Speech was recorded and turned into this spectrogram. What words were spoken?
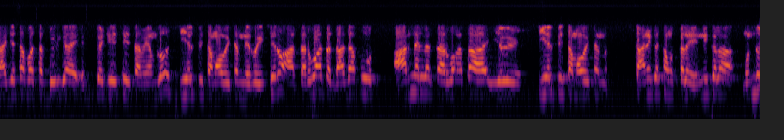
రాజ్యసభ సభ్యుడిగా ఎంపిక చేసే సమయంలో సిఎల్పి సమావేశం నిర్వహించారు. ఆ తర్వాత దాదాపు ఆరు నెలల తర్వాత ఈ సిఎల్పి సమావేశం స్థానిక సంస్థల ఎన్నికల ముందు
